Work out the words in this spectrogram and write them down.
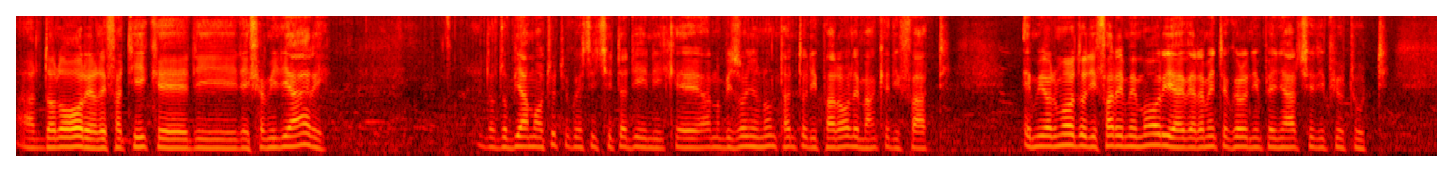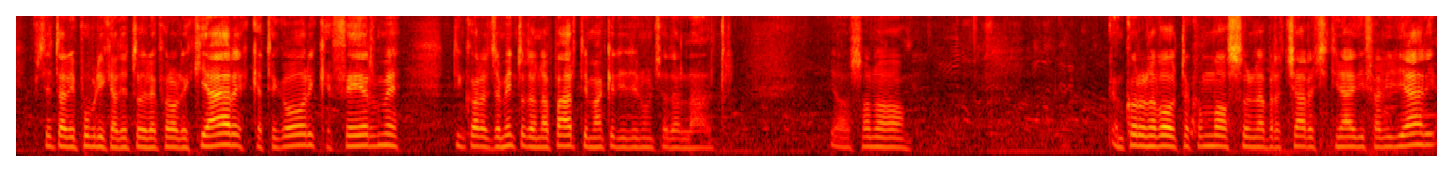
al dolore, alle fatiche di, dei familiari, lo dobbiamo a tutti questi cittadini che hanno bisogno non tanto di parole ma anche di fatti e il miglior modo di fare memoria è veramente quello di impegnarci di più tutti. Il Presidente della Repubblica ha detto delle parole chiare, categoriche, ferme, di incoraggiamento da una parte ma anche di denuncia dall'altra. Io sono ancora una volta commosso nell'abbracciare centinaia di familiari.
